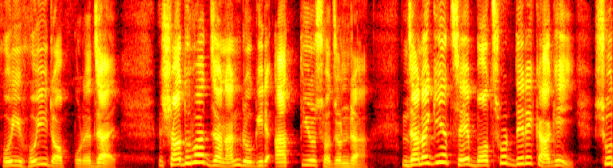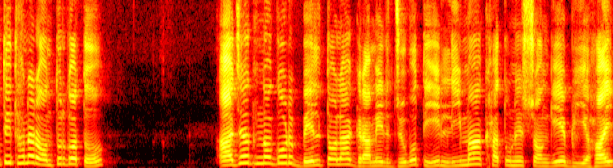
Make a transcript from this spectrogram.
হই হই রব পড়ে যায়। সাধুবাদ জানান রোগীর আত্মীয় স্বজনরা। জানা গিয়েছে, বছর দেড়েক আগেই সুতি থানার অন্তর্গত আজাদনগর বেলতলা গ্রামের যুবতী লিমা খাতুনের সঙ্গে বিয়ে হয়।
